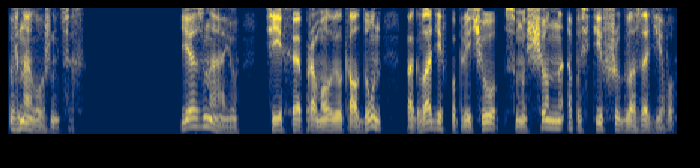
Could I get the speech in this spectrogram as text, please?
в наложницах. «Я знаю», — тихо промолвил колдун, погладив по плечу смущенно опустившую глаза деву.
